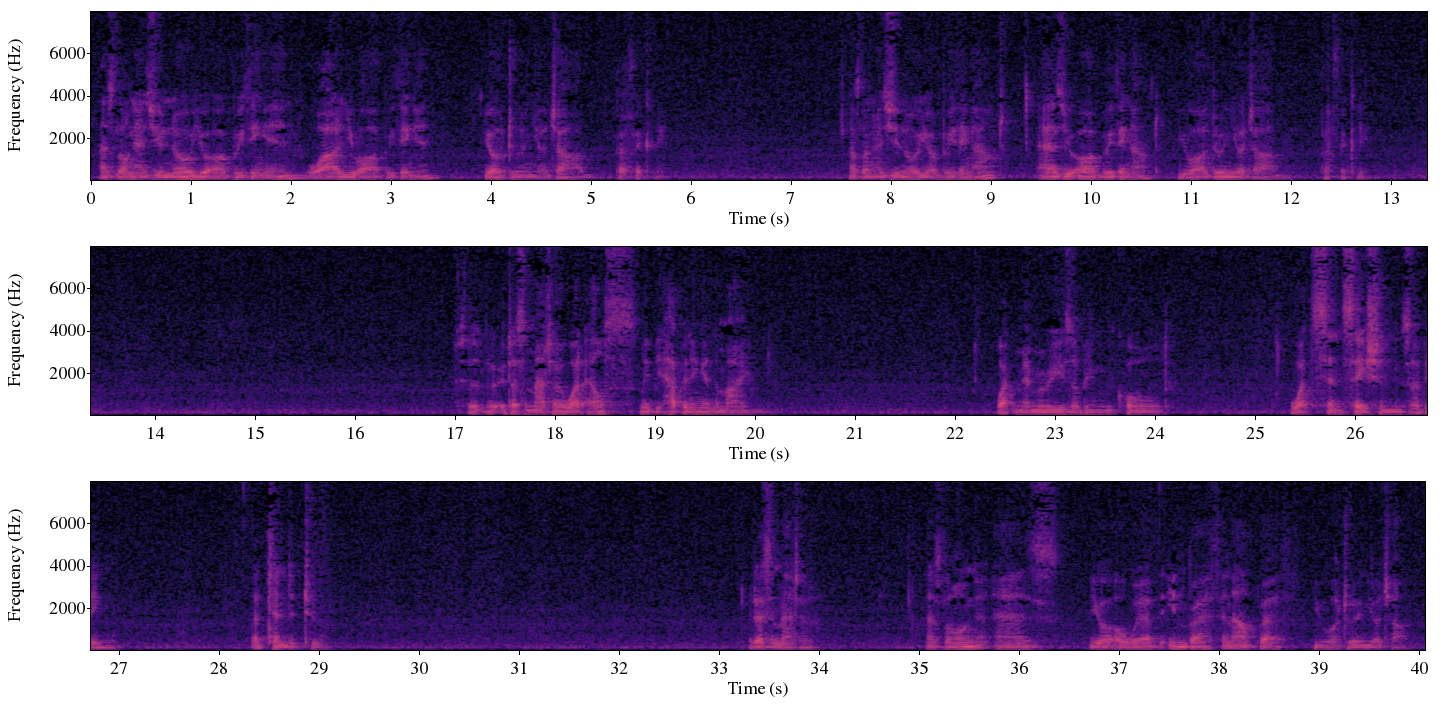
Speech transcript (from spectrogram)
As long as you know you are breathing in, while you are breathing in, you're doing your job perfectly. As long as you know you're breathing out, as you are breathing out, you are doing your job perfectly. So it doesn't matter what else may be happening in the mind, what memories are being recalled, what sensations are being attended to. It doesn't matter. As long as you are aware of the in-breath and out-breath, you are doing your job.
